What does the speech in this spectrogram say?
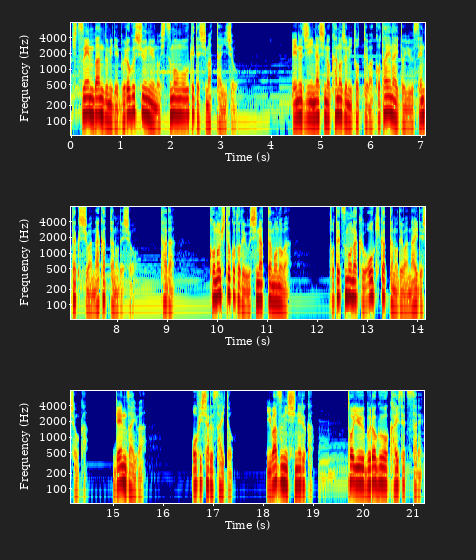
出演番組でブログ収入の質問を受けてしまった以上 NG なしの彼女にとっては答えないという選択肢はなかったのでしょう。ただこの一言で失ったものはとてつもなく大きかったのではないでしょうか。現在はオフィシャルサイト言わずに死ねるかというブログを開設され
